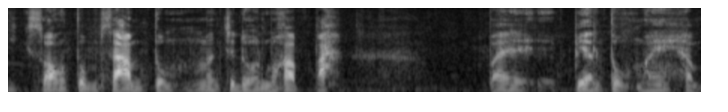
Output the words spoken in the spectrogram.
อีกสองตุ่มสามตุ่มมันจะโดนไหมครับไปะ ไปเปลี่ยนตุ่มใหม่ครับ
